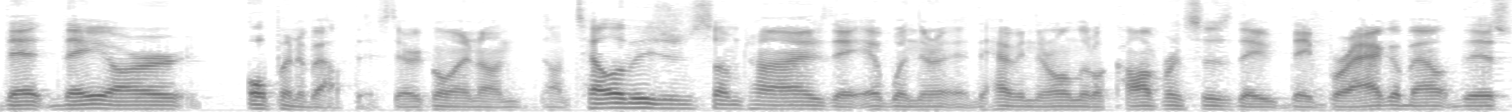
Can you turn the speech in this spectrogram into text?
that they are open about this. They're going on, on television sometimes. They eh, when they're having their own little conferences, they they brag about this.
